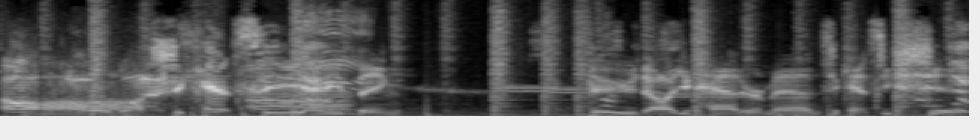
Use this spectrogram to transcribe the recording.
Oh, she can't see anything. Dude, oh, you had her, man. She can't see shit.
